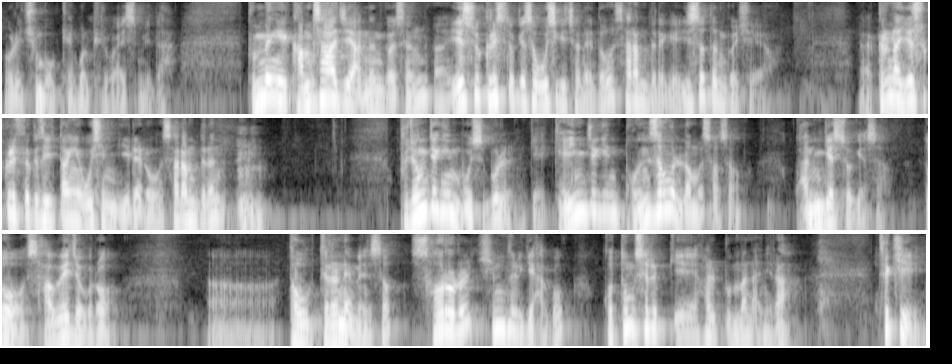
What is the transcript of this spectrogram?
우리 주목해 볼 필요가 있습니다. 분명히 감사하지 않는 것은 아, 예수 그리스도께서 오시기 전에도 사람들에게 있었던 것이에요. 아, 그러나 예수 그리스도께서 이 땅에 오신 이래로 사람들은 부정적인 모습을 개인적인 본성을 넘어서서 관계 속에서 또 사회적으로 어, 더욱 드러내면서 서로를 힘들게 하고 고통스럽게 할 뿐만 아니라 특히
